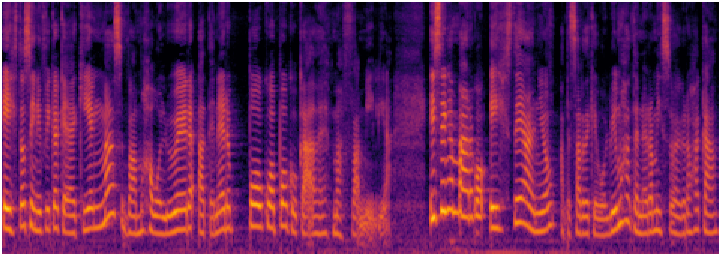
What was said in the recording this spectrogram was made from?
Esto significa que de aquí en más vamos a volver a tener poco a poco cada vez más familia. Y sin embargo, este año, a pesar de que volvimos a tener a mis suegros acá,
